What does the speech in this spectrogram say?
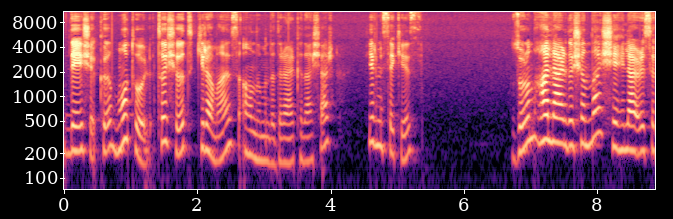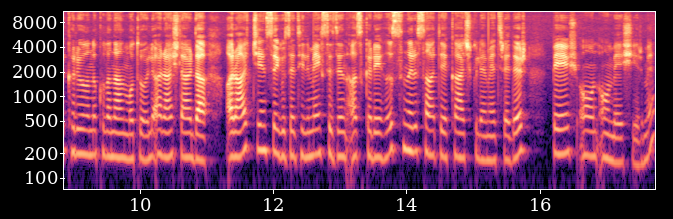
D şıkkı motorlu taşıt giremez anlamındadır arkadaşlar. 28. Zorun haller dışında şehirler arası karayolunu kullanan motorlu araçlarda araç cinsi gözetilmeksizin asgari hız sınırı saate kaç kilometredir? 5, 10, 15, 20.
